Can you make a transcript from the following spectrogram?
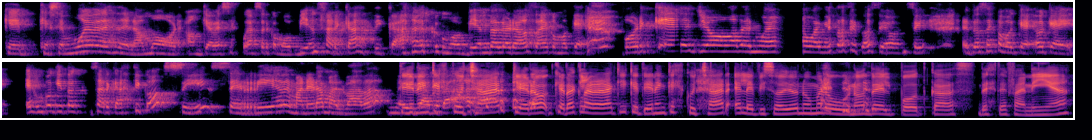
que, que se mueve desde el amor, aunque a veces pueda ser como bien sarcástica, como bien dolorosa, es como que, ¿por qué yo de nuevo en esta situación? ¿Sí? Entonces como que, ok, es un poquito sarcástico, sí, se ríe de manera malvada. me Tienen que escuchar, quiero, quiero aclarar aquí que tienen que escuchar el episodio número uno del podcast de Estefanía,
